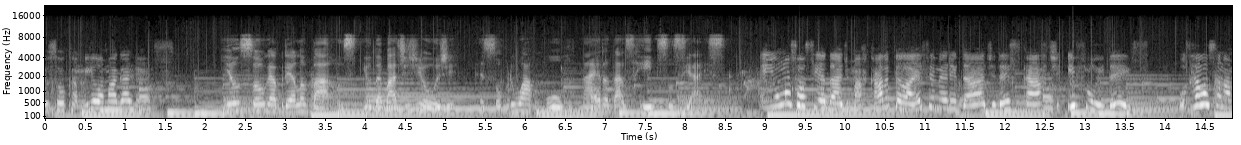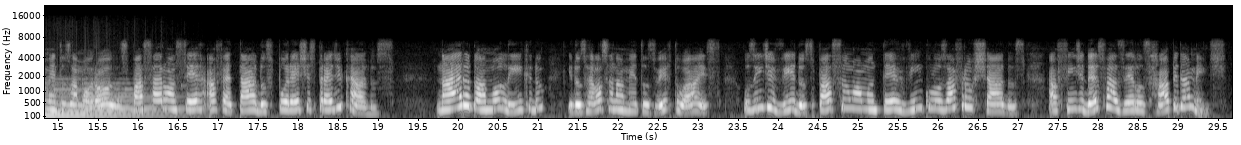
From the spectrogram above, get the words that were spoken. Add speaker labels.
Speaker 1: Eu sou Camila Magalhães.
Speaker 2: E eu sou Gabriela Barros. E o debate de hoje é sobre o amor na era das redes sociais.
Speaker 1: Em uma sociedade marcada pela efemeridade, descarte e fluidez, os relacionamentos amorosos passaram a ser afetados por estes predicados. Na era do amor líquido e dos relacionamentos virtuais, os indivíduos passam a manter vínculos afrouxados a fim de desfazê-los rapidamente.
